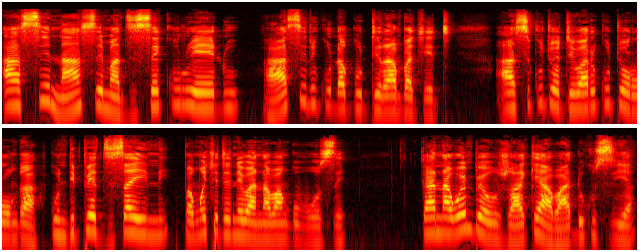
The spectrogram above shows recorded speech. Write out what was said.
Asi nhasi madzisekuru edu haasiri kuda kutiramba chete asi kutoti vari kutoronga kundipedzisaini pamwe chete nevana vangu vose. Kana wembeu zvake havadi kusiya.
